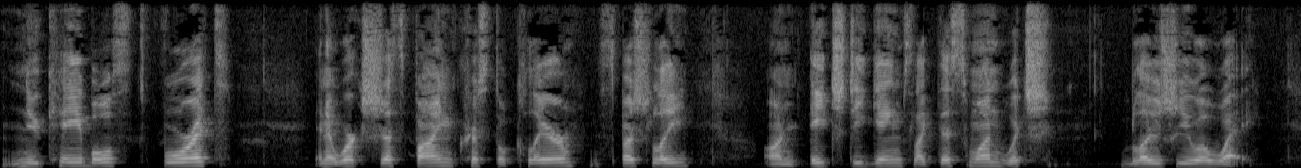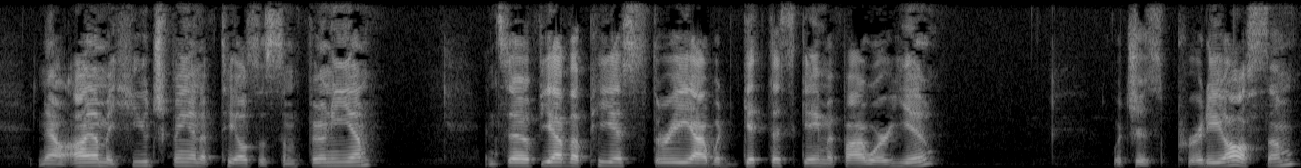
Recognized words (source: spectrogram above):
new cables for it, and it works just fine, crystal clear, especially on HD games like this one, which blows you away. Now, I am a huge fan of Tales of Symphonia, and so if you have a PS3, I would get this game if I were you, which is pretty awesome.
